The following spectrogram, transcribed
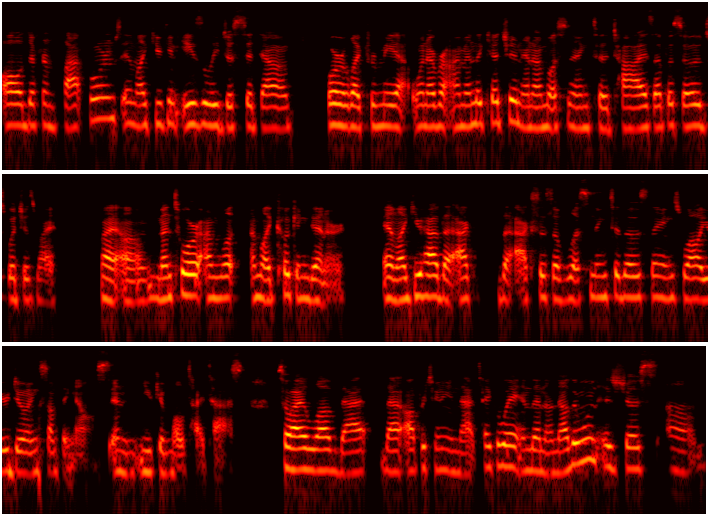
all different platforms and like you can easily just sit down or like for me whenever I'm in the kitchen and I'm listening to Ty's episodes, which is my my um mentor, I'm I'm like cooking dinner and like you have the ac- the access of listening to those things while you're doing something else and you can multitask. So I love that that opportunity and that takeaway and then another one is just um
